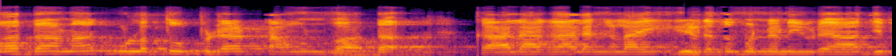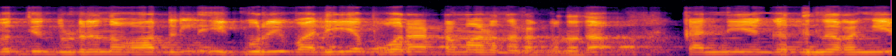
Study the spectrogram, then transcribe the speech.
വാർഡാണ് കുളത്തൂപ്പുഴ ടൗൺ വാർഡ്. കാലാകാലങ്ങളായി ഇടതുമുന്നണിയുടെ ആധിപത്യം തുടരുന്ന വാർഡിൽ ഇക്കുറി വലിയ പോരാട്ടമാണ് നടക്കുന്നത്. കന്നിയംഗത്തിനിറങ്ങി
